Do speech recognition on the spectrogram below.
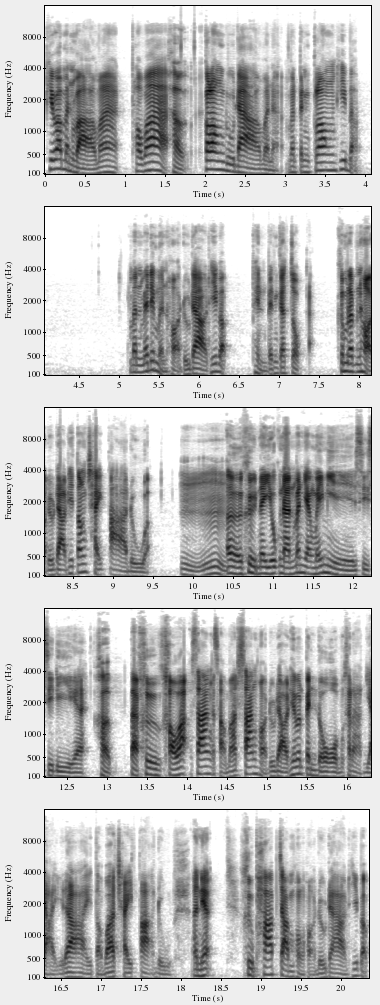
พี่ว่ามันว้าวมาก เพราะว่าครับกล้องดูดาวมันอะ มันเป็นกล้องที่แบบ มันไม่ได้เหมือนหอดูดาวที่แบบเห็นเป็นกระจกอะคือมันเป็นหอดูดาวที่ต้องใช้ตาดูอะอืม เออคือในยุคนั้นมันยังไม่มี CCD ไงครับ แต่คือเขาอะสร้างสามารถสร้างหอดูดาวที่มันเป็นโดมขนาดใหญ่ได้ แต่ว่าใช้ตาดู อันเนี้ยคือภาพจำของหอดูดาวที่แบบ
